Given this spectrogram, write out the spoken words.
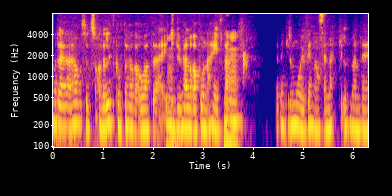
og det høres ut som Det er litt godt å høre også at eh, ikke Mm. du heller har funnet helt det. Mm. Jeg tenker Det må jo finnes en nøkkel, men det,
